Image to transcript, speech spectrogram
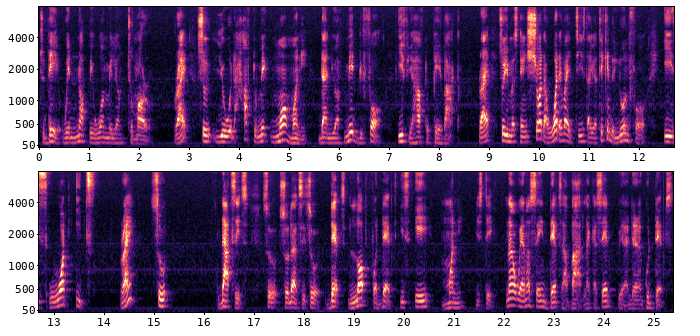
today will not be 1 million tomorrow right? So you would have to make more money than you have made before if you have to pay back right? So you must ensure that whatever it is that you're taking the loan for is what it's, right? So that's it. So so that's it. So debt, love for debt is a money mistake. Now we are not saying debts are bad. Like I said, are, there are good debts.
